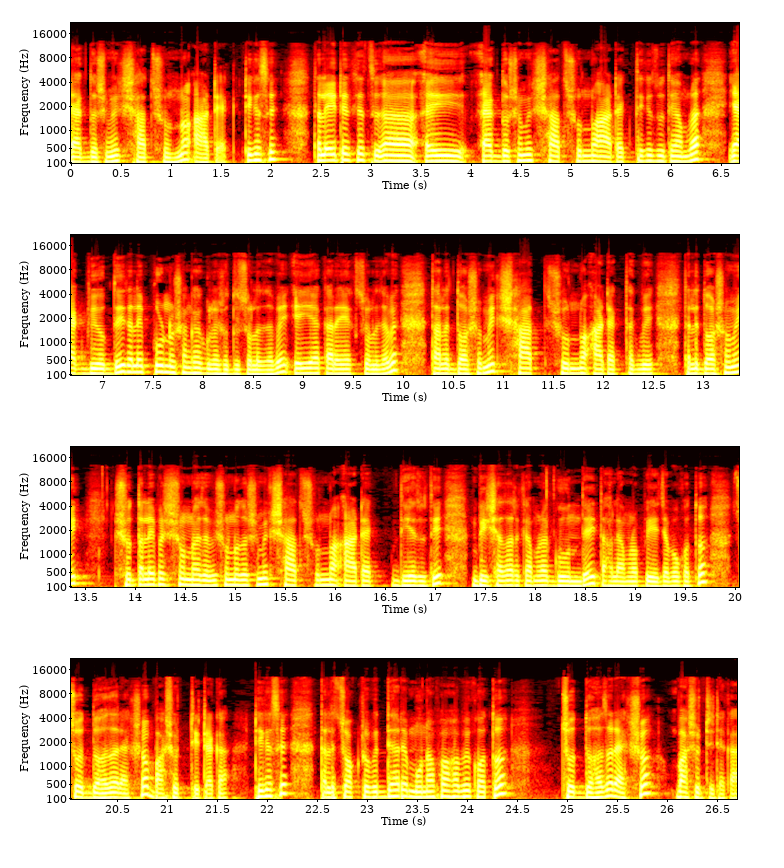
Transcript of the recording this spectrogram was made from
এক দশমিক সাত শূন্য আট এক ঠিক আছে? তাহলে এটাকে আহ, এই এই এক দশমিক সাত শূন্য আট এক থেকে যদি আমরা এক বিয়োগ দিই, তাহলে পূর্ণ সংখ্যাগুলো শুধু চলে যাবে। এই এক আর এক চলে যাবে, তাহলে দশমিক সাত শূন্য আট এক থাকবে। তাহলে দশমিক তাহলে পাশে শূন্য হয়ে যাবে। শূন্য দশমিক সাত শূন্য আট এক দিয়ে যদি বিশ হাজারকে আমরা গুণ দেই, তাহলে আমরা পেয়ে যাব কত? চোদ্দ হাজার একশো বাষট্টি টাকা। ঠিক আছে? তাহলে চক্রবৃদ্ধি হারে মুনাফা হবে কত? চোদ্দ হাজার একশো বাষট্টি টাকা।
